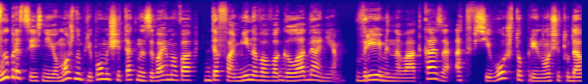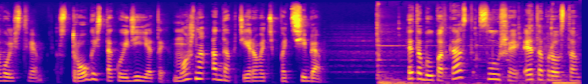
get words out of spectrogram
Выбраться из нее можно при помощи так называемого дофаминового голодания, временного отказа от всего, что приносит удовольствие. Строгость такой диеты можно адаптировать под себя. Это был подкаст «Слушай, это просто».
